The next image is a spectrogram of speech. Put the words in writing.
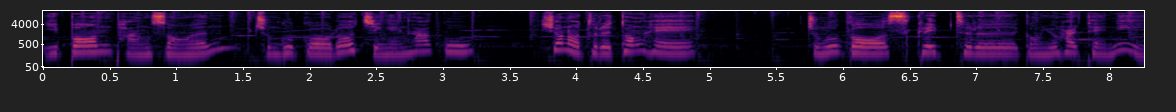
이번 방송은 중국어로 진행하고 쇼노트를 통해 중국어 스크립트를 공유할 테니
